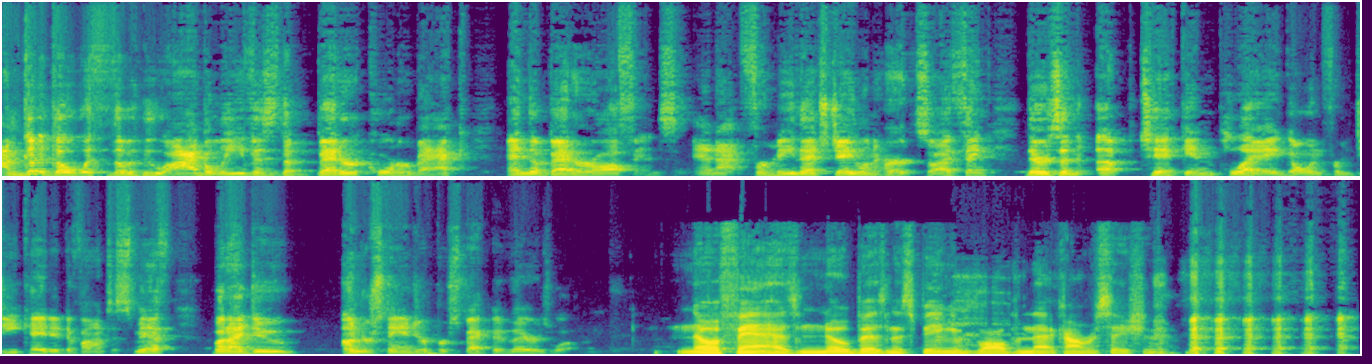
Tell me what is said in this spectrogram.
I'm going to go with the who I believe is the better quarterback and the better offense. And I, for me, that's Jalen Hurts. So I think there's an uptick in play going from DK to Devonta Smith, but I do understand your perspective there as well. Noah Fant has no business being involved in that conversation.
